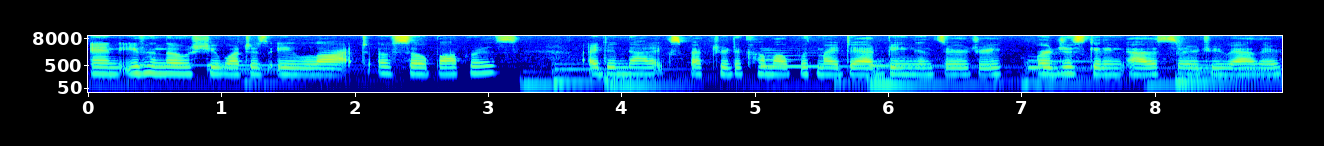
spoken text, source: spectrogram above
and even though she watches a lot of soap operas, I did not expect her to come up with my dad being in surgery, or just getting out of surgery, rather.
